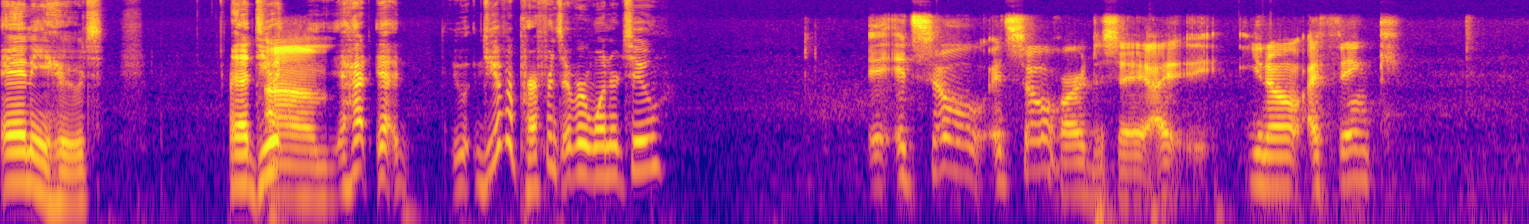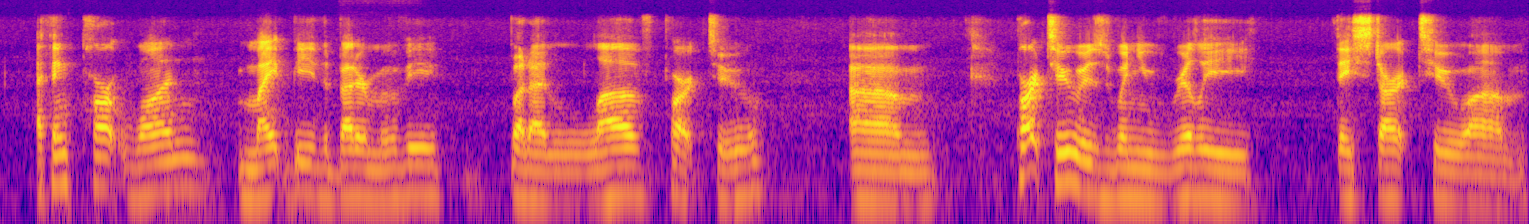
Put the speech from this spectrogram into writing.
Any hoot. Uh, do you um, uh, do you have a preference over one or two? it, it's so it's so hard to say. I you know I think I think part one might be the better movie, but I love part two. Um, part two is when you really they start to um,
